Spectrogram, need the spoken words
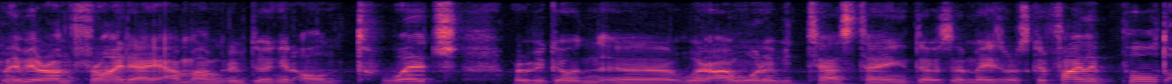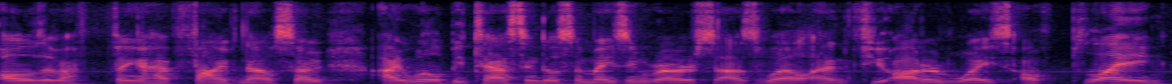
maybe around Friday, I'm, I'm going to be doing it on Twitch, where we go, uh, where I want to be testing those amazing rares. I finally pulled all of them. I think I have five now, so I will be testing those amazing rares as well, and a few other ways of playing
